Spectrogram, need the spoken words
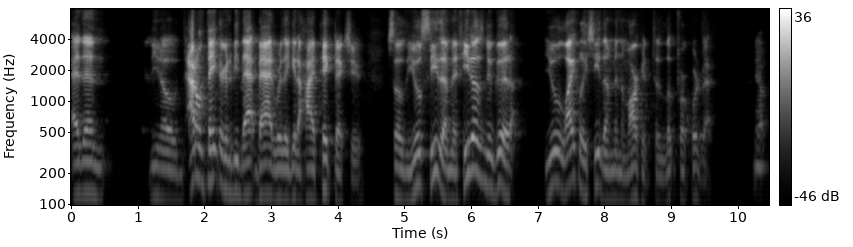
and then you know, I don't think they're going to be that bad where they get a high pick next year. So you'll see them if he doesn't do good, you'll likely see them in the market to look for a quarterback. Yep.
